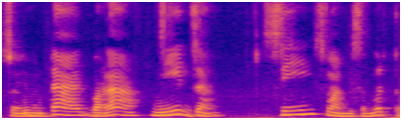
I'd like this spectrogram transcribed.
स्वामी म्हणतात बाळा नीट जा. श्री स्वामी समर्थ.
